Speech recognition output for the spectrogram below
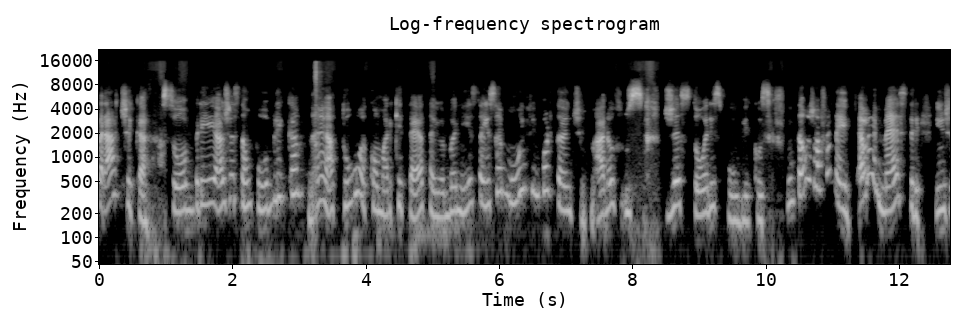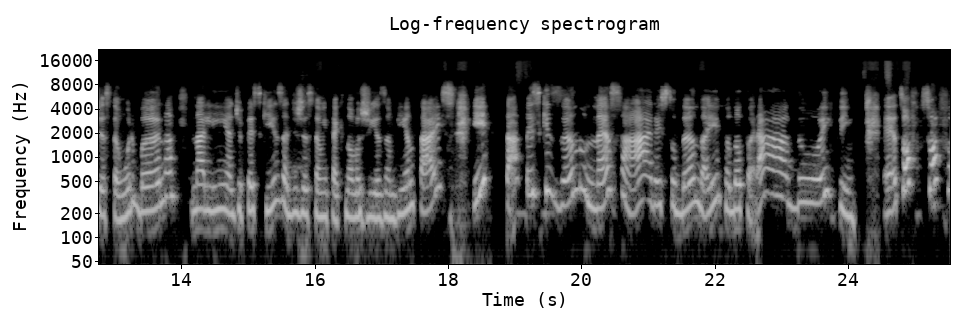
prática sobre a gestão pública, né? atua como arquiteta e urbanista, isso é muito importante para os gestores públicos. Então, já falei, ela é mestre em gestão urbana, na linha de pesquisa de gestão em tecnologias ambientais e está pesquisando nessa área, estudando aí para doutorado, enfim. É, sou, sou fã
